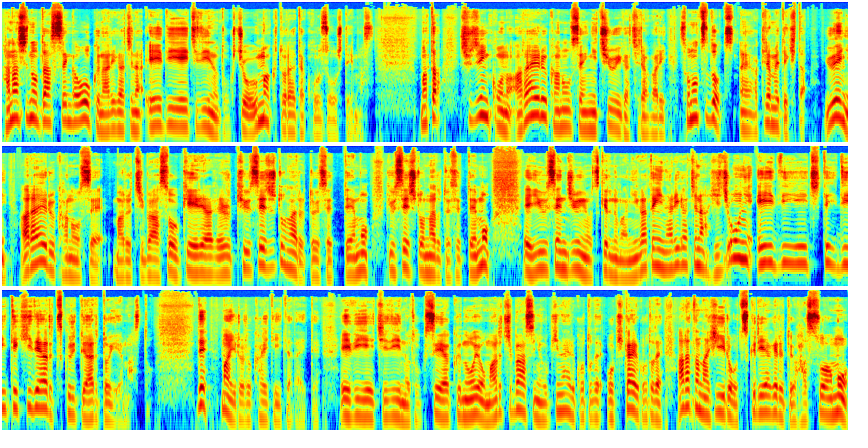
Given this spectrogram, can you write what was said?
話の脱線が多くなりがちな ADHD の特徴をうまく捉えた構造をしています。また主人公のあらゆる可能性に注意が散らばりその都度、えー諦めてきた故にあらゆる可能性マルチバースを受け入れられる救世主となるという設定も救世主となるという設定も、えー優先順位をつけるのが苦手になりがちな非常に ADHD 的である作りであると言えますとでまあいろいろ書いていただいて ADHD の特性や苦悩をマルチバースに置き換えることで置き換えることで新新たなヒーローを作り上げるという発想はもう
